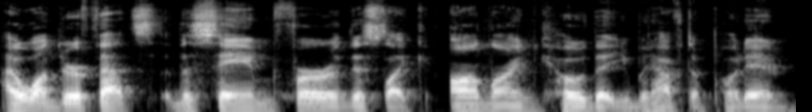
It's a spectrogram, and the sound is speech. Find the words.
I wonder if that's the same for this, like, online code that you would have to put in.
